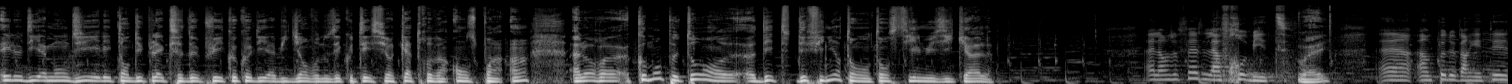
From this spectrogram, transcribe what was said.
Elodie Amondi, elle est en duplex depuis Cocody Abidjan, vous nous écoutez sur 91.1. Alors, euh, comment peut-on euh, définir ton, ton, style musical? Alors, je fais de l'afrobeat. Ouais. Euh, un peu de variété.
